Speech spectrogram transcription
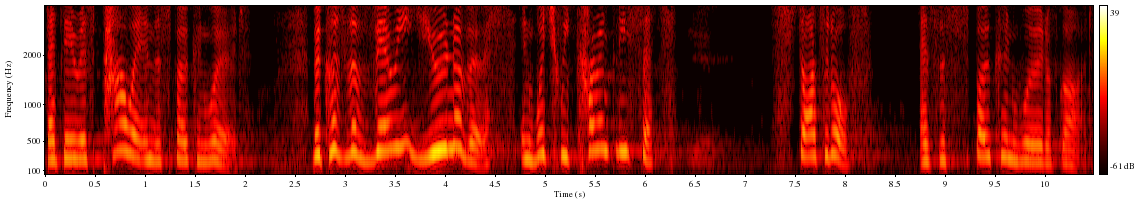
that there is power in the spoken word. Because the very universe in which we currently sit started off as the spoken word of God.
